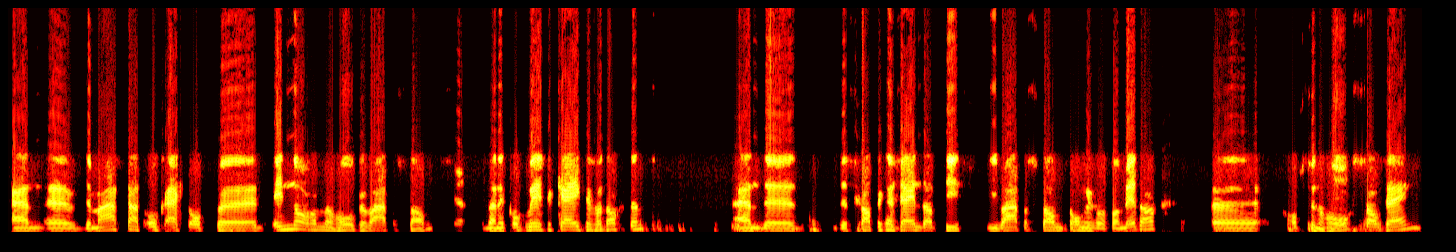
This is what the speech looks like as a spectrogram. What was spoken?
En uh, de Maas staat ook echt op een enorme hoge waterstand. Ben ik ook wezen kijken vanochtend. En de, de schattingen zijn dat die, die waterstand ongeveer vanmiddag uh, op zijn hoogst zal zijn.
